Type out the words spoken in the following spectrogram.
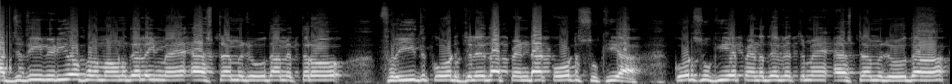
ਅੱਜ ਦੀ ਵੀਡੀਓ ਫਿਲਮਾਉਣ ਦੇ ਲਈ ਮੈਂ ਇਸ ਟਾਈਮ ਮੌਜੂਦ ਆ ਮਿੱਤਰੋ ਫਰੀਦਕੋਟ ਜ਼ਿਲ੍ਹੇ ਦਾ ਪਿੰਡ ਆ ਕੋਟ ਸੁਖੀਆ। ਕੋਟ ਸੁਖੀਏ ਪਿੰਡ ਦੇ ਵਿੱਚ ਮੈਂ ਇਸ ਟਾਈਮ ਮੌਜੂਦ ਆ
